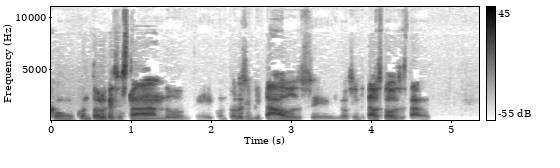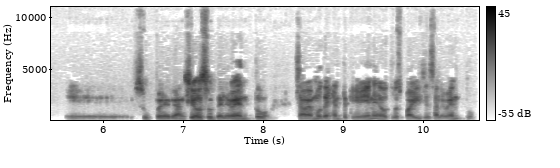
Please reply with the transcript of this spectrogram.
con, con, todo lo que se está dando, eh, con todos los invitados, eh, los invitados todos están eh, súper ansiosos del evento, sabemos de gente que viene de otros países al evento,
